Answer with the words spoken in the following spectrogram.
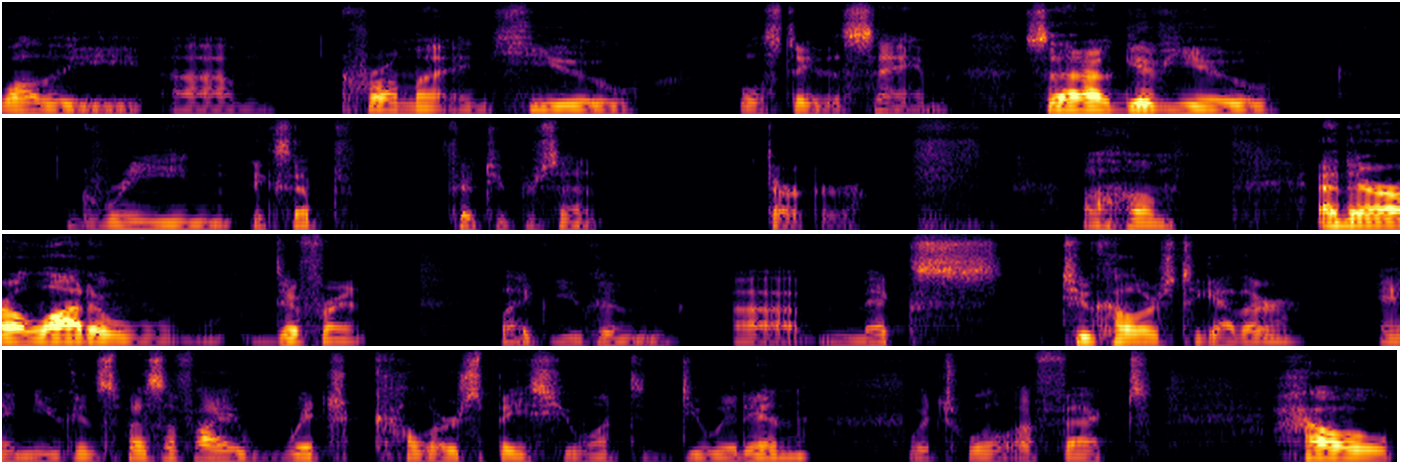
while the um, chroma and hue will stay the same. So that I'll give you green except 50% darker. Um, and there are a lot of different, like you can uh, mix two colors together and you can specify which color space you want to do it in, which will affect how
